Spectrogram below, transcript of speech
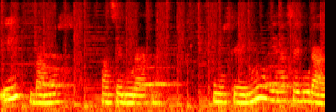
y vamos a asegurarla. Que nos quede muy bien asegurada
